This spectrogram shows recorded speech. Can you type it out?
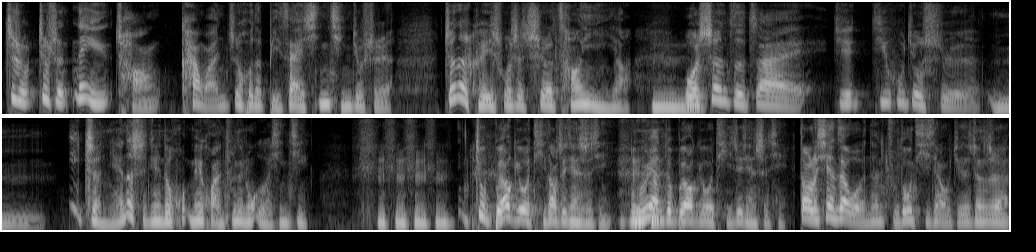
这种就是那一场看完之后的比赛心情，就是真的可以说是吃了苍蝇一样。嗯，我甚至在几几乎就是嗯一整年的时间都没缓出那种恶心劲。就不要给我提到这件事情，永远都不要给我提这件事情。到了现在，我能主动提起来，我觉得真是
